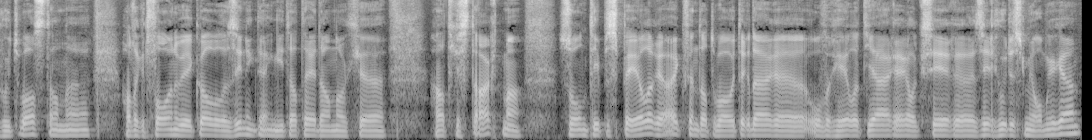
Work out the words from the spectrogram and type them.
goed was, dan had ik het volgende week ik wel willen zien. Ik denk niet dat hij dan nog uh, had gestart. Maar zo'n type speler, ja, ik vind dat Wouter daar uh, over heel het jaar eigenlijk zeer, uh, zeer goed is mee omgegaan.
